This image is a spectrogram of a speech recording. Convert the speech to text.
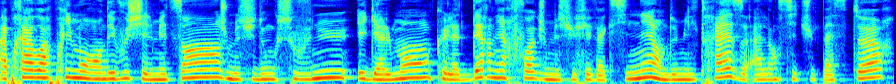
Après avoir pris mon rendez-vous chez le médecin, je me suis donc souvenu également que la dernière fois que je me suis fait vacciner, en 2013, à l'Institut Pasteur,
